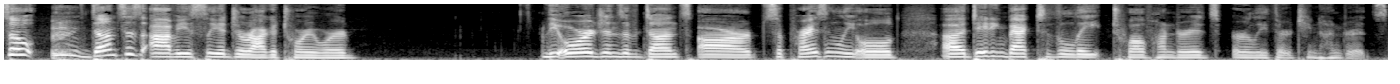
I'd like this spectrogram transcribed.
So, dunce is obviously a derogatory word. The origins of dunce are surprisingly old, uh, dating back to the late 1200s, early 1300s.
